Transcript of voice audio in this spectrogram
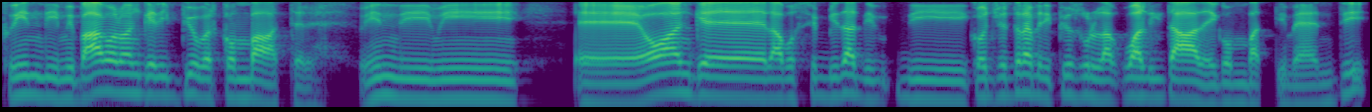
quindi mi pagano anche di più per combattere, quindi mi, eh, ho anche la possibilità di, di, concentrarmi di più sulla qualità dei combattimenti.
